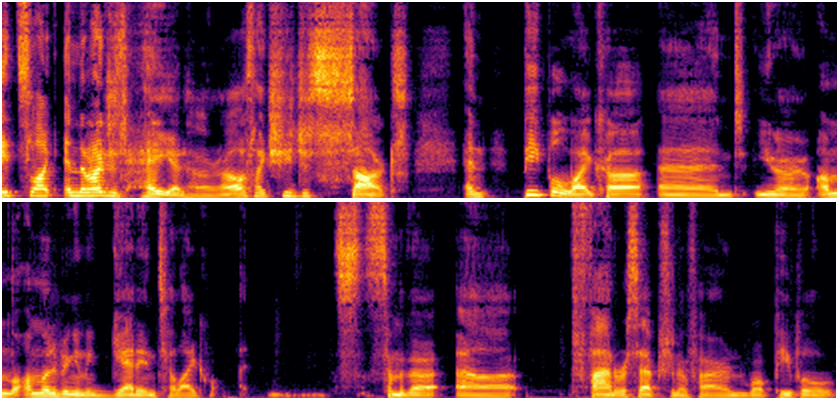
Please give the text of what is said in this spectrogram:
it's like, and then I just hated her. I was like, she just sucks. And people like her, and, you know, I'm, I'm not even to get into, like, some of the uh, fan reception of her and what people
